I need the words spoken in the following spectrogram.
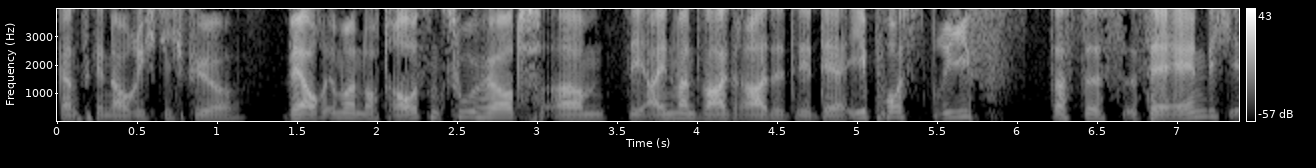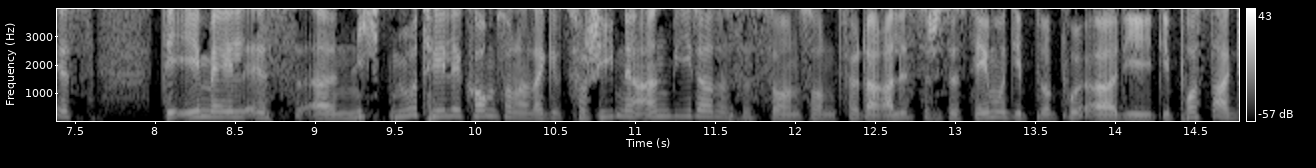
Ganz genau richtig. Für wer auch immer noch draußen zuhört, ähm, die Einwand war gerade der, der E-Postbrief, dass das sehr ähnlich ist. Die E-Mail ist äh, nicht nur Telekom, sondern da gibt es verschiedene Anbieter. Das ist so ein, so ein föderalistisches System und die, äh, die, die Post AG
